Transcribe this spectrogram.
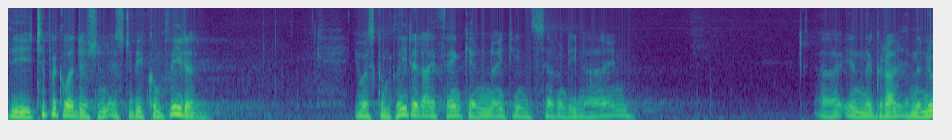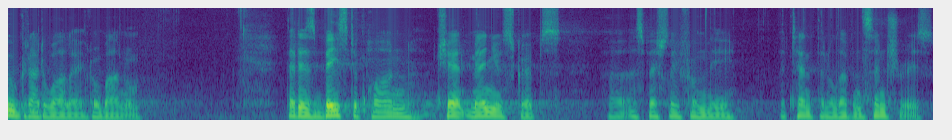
the typical edition is to be completed. It was completed, I think, in 1979 uh, in, the in the new Graduale Romanum that is based upon chant manuscripts, uh, especially from the, the 10th and 11th centuries.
